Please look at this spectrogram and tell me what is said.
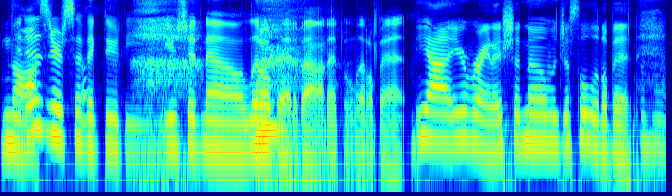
not it is your civic duty. You should know a little bit about it, a little bit. Yeah, you're right. I should know just a little bit. Mm-hmm.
